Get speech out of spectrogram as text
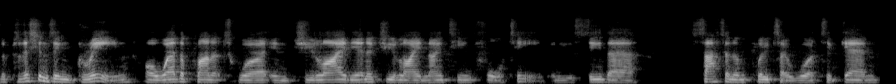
the positions in green are where the planets were in July, the end of July 1914. And you see there, Saturn and Pluto were again,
